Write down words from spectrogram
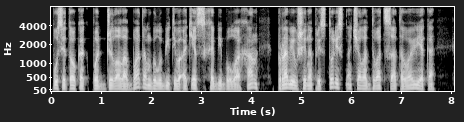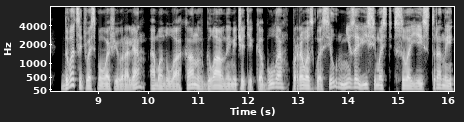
после того, как под Джилалабадом был убит его отец Хабибулла хан – правивший на престоле с начала XX века. 28 февраля Аманулла хан в главной мечети Кабула провозгласил независимость своей страны.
